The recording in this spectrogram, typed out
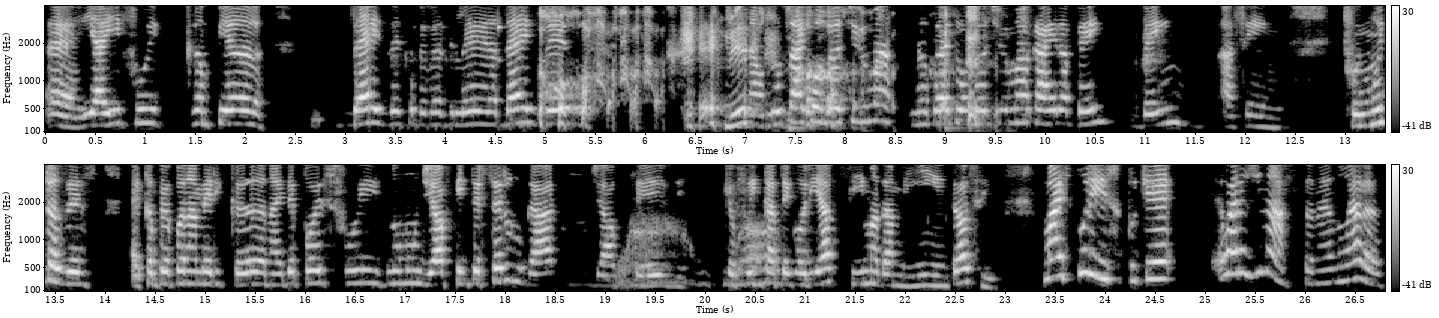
é, e aí fui campeã dez vezes campeã brasileira, dez vezes. É mesmo? Não, no taekwondo eu tive uma, no taekwondo eu tive uma carreira bem, bem, assim, fui muitas vezes é, campeã pan-americana, e depois fui no Mundial, fiquei em terceiro lugar no Mundial que teve, que eu fui em categoria acima da minha, então assim, mas por isso, porque eu era ginasta, né, eu não era,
